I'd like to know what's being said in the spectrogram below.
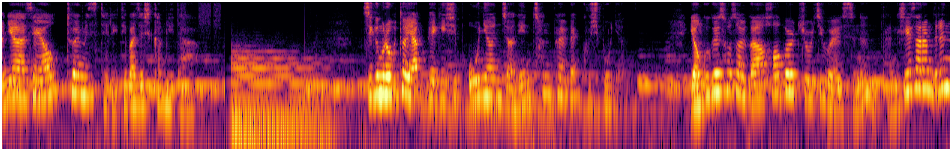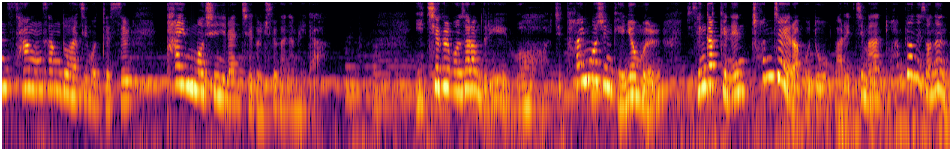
안녕하세요. 토요미스테리 디바제식합니다. 지금으로부터 약 125년 전인 1895년 영국의 소설가 허버트 조지 웰스는 당시의 사람들은 상상도 하지 못했을 타임머신이란 책을 출간합니다. 이 책을 본 사람들이 와 이제 타임머신 개념을 이제 생각해낸 천재라고도 말했지만 또 한편에서는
